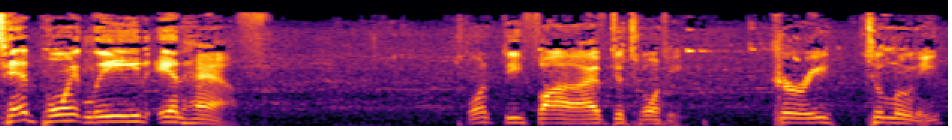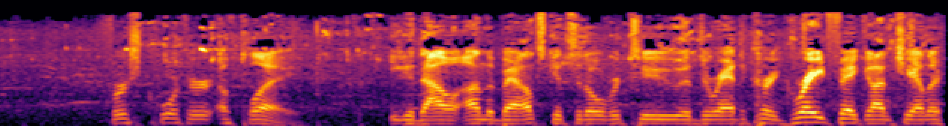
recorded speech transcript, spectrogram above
10 point lead in half. 25 to 20. Curry to Looney. First quarter of play. Iguodala on the bounce, gets it over to Durant to Curry. Great fake on Chandler.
